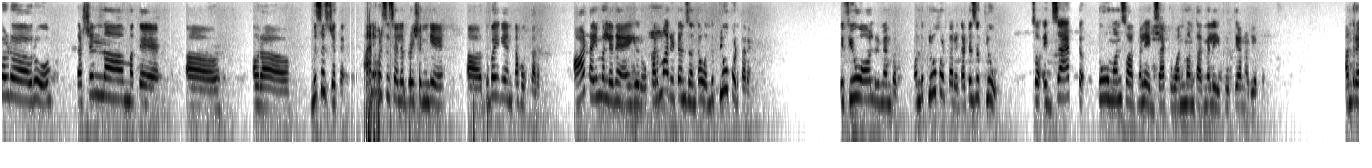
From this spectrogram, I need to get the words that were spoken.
ಗೌಡ ಅವರು ದರ್ಶನ್ ಮತ್ತೆ ಅವರ ಮಿಸ್ಸಸ್ ಜೊತೆ ಆನಿವರ್ಸರಿ ಸೆಲೆಬ್ರೇಷನ್ಗೆ ದುಬೈಗೆ ಅಂತ ಹೋಗ್ತಾರೆ. ಆ ಟೈಮಲ್ಲೇನೆ ಇವರು ಕರ್ಮ ರಿಟರ್ನ್ಸ್ ಅಂತ ಒಂದು ಕ್ಲೂ ಕೊಡ್ತಾರೆ. ಇಫ್ ಯು ಆಲ್ ರಿಮೆಂಬರ್ ಒಂದು ಕ್ಲೂ ಕೊಡ್ತಾರೆ. That is a clue so exact two months ಆದ್ಮೇಲೆ ಎಕ್ಸಾಕ್ಟ್ ಒನ್ ಮಂತ್ ಆದ್ಮೇಲೆ ಈ ಕೃತ್ಯ ನಡೆಯುತ್ತೆ. ಅಂದ್ರೆ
